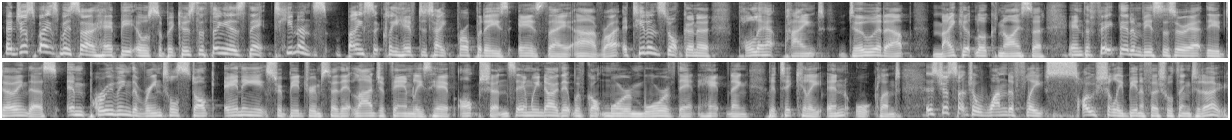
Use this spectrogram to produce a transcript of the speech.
It just makes me so happy, Ilse, because the thing is that tenants basically have to take properties as they are, right? A tenant's not going to pull out paint, do it up, make it look nicer. And the fact that investors are out there doing this, improving the rental stock, adding extra bedrooms so that larger families have options, and we know that we've got more and more of that happening, particularly in Auckland, is just such a wonderfully socially beneficial thing to do.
